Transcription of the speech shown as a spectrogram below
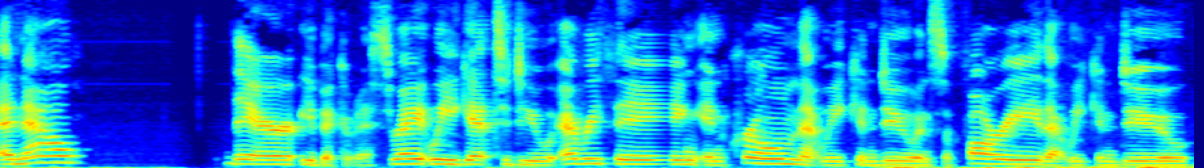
And now they're ubiquitous, right? We get to do everything in Chrome that we can do in Safari, that we can do,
